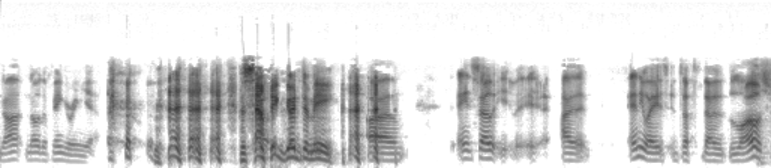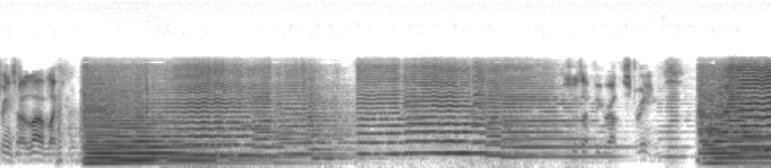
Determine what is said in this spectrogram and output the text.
Not know the fingering yet. it sounded good to me. um, and so, i- I, anyways, the the low strings I love, like. As soon as I figure out the strings.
